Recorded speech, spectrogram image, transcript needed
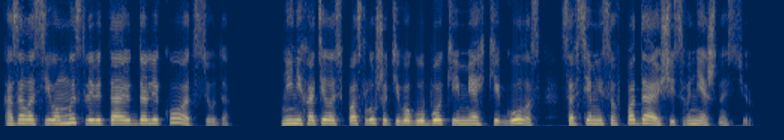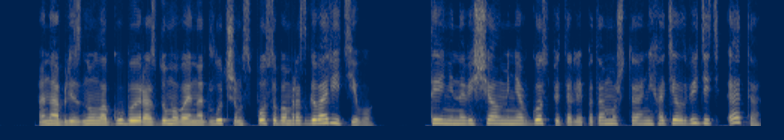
Казалось, его мысли витают далеко отсюда, мне не хотелось послушать его глубокий мягкий голос, совсем не совпадающий с внешностью. Она облизнула губы, раздумывая над лучшим способом разговорить его. «Ты не навещал меня в госпитале, потому что не хотел видеть это?»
